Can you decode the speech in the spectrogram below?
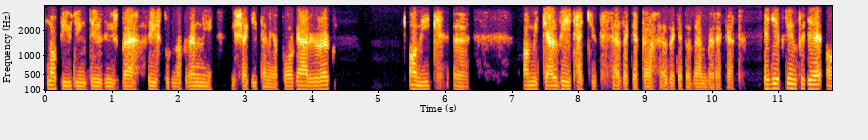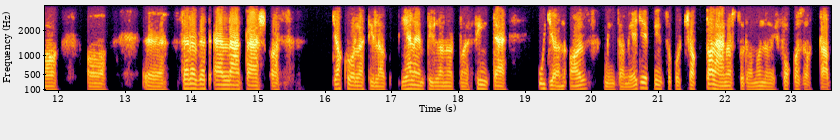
napi ügyintézésbe részt tudnak venni és segíteni a polgárőrök, amik, ö, amikkel védhetjük ezeket, a, ezeket az embereket. Egyébként ugye a, a feladatellátás az gyakorlatilag jelen pillanatban szinte ugyanaz, mint ami egyébként szokott, csak talán azt tudom mondani, hogy fokozottabb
